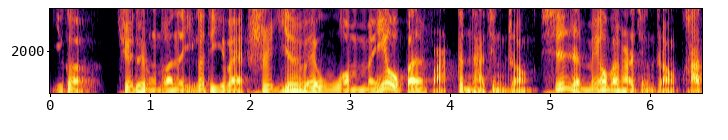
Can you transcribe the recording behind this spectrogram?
一个绝对垄断的一个地位，是因为我没有办法跟他竞争，新人没有办法竞争，他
